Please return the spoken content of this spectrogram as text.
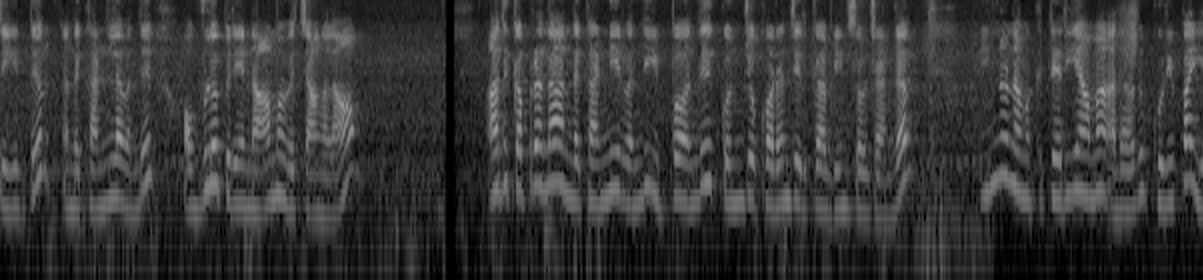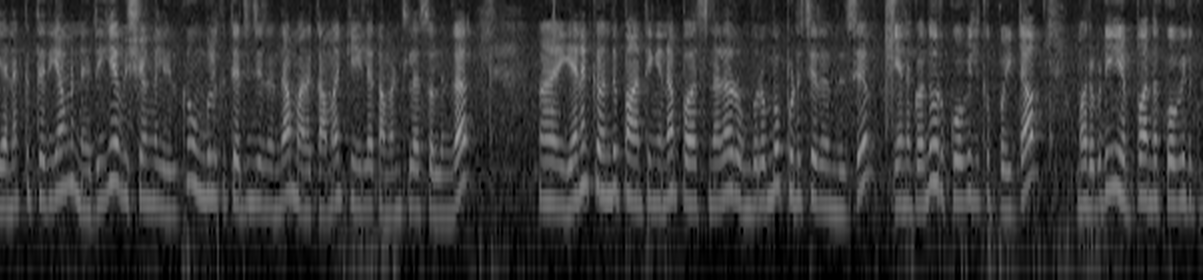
சேர்த்து அந்த கண்ணில் வந்து அவ்வளோ பெரிய நாமம் வச்சாங்களாம். அதுக்கப்புறம் தான் அந்த கண்ணீர் வந்து இப்போ வந்து கொஞ்சம் குறைஞ்சிருக்கு அப்படின்னு சொல்கிறாங்க இன்னும் நமக்கு தெரியாமல் அதாவது குறிப்பாக எனக்கு தெரியாமல் நிறைய விஷயங்கள் இருக்குது உங்களுக்கு தெரிஞ்சிருந்தால் மறக்காமல் கீழே கமெண்ட்ஸில் சொல்லுங்கள் எனக்கு வந்து பார்த்தீங்கன்னா பர்சனலாக ரொம்ப ரொம்ப பிடிச்சிருந்துச்சு. எனக்கு வந்து ஒரு கோவிலுக்கு போயிட்டா மறுபடியும் எப்போ அந்த கோவிலுக்கு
